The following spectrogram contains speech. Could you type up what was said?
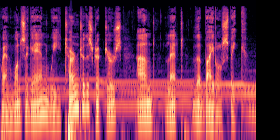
when once again we turn to the Scriptures and let the Bible speak.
